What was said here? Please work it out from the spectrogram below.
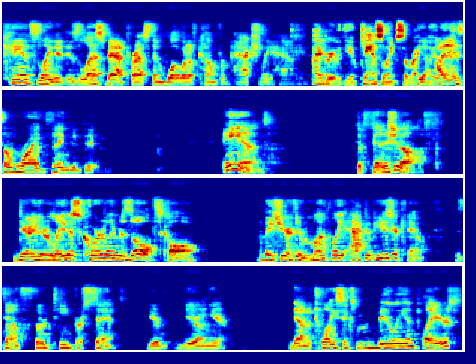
Canceling it is less bad press than what would have come from actually having it. I agree with you. Canceling's the right Yeah, move. I think it's the right thing to do. And to finish it off, during their latest quarterly results call, they shared their monthly active user count is down 13% year, year on year, down to 26 million players,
